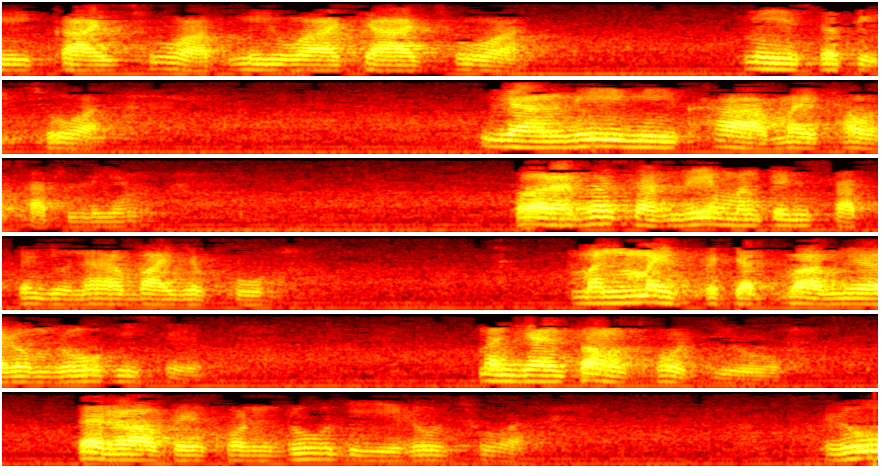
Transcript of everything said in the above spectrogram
มีกายชั่ว มีวาจาชั่ว มีสติชั่ว อย่างนี้มีค่าไม่เท่าสัตว์เลี้ยง เพราะอะไรเพราะสัตว์เลี้ยงมันเป็นสัตว์เป็นอยู่ในอบายภูมิมันไม่ประจัดว่ามีอารมณ์รู้พิเศษ มันยังต้องโทษอยู่แต่เราเป็นคนรู้ดีรู้ชั่ว รู้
